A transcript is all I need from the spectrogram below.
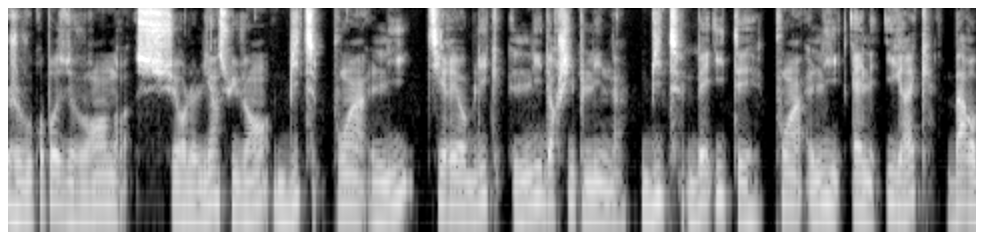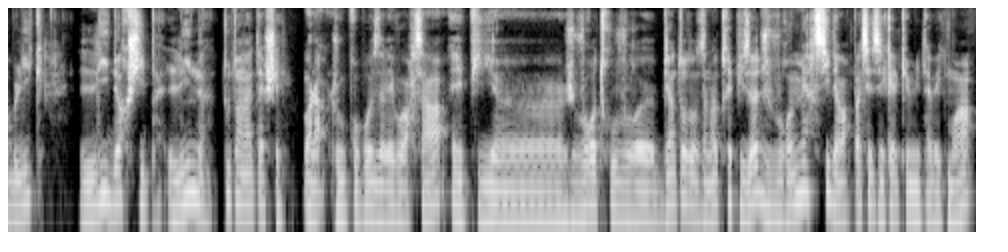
je vous propose de vous rendre sur le lien suivant bit.ly leadership lean bit bit.ly barre oblique Leadership Lean tout en attaché. Voilà, je vous propose d'aller voir ça et puis euh, je vous retrouve euh, bientôt dans un autre épisode. Je vous remercie d'avoir passé ces quelques minutes avec moi.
